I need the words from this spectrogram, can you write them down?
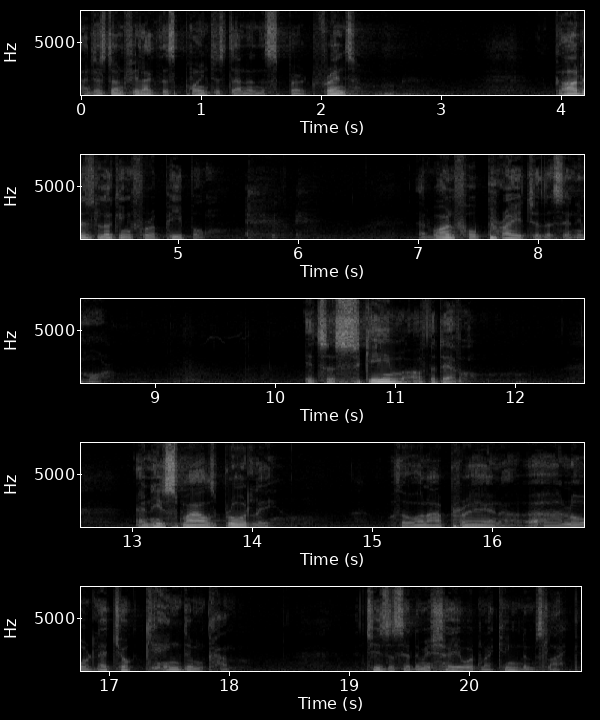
I just don't feel like this point is done in the Spirit. Friends, God is looking for a people that won't fall prey to this anymore. It's a scheme of the devil. And he smiles broadly with all our prayer and our, oh, Lord, let your kingdom come. Jesus said, Let me show you what my kingdom's like.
